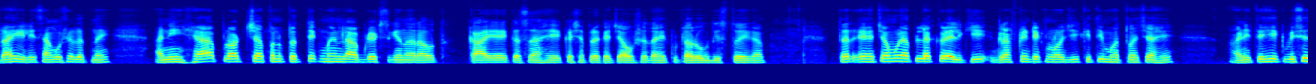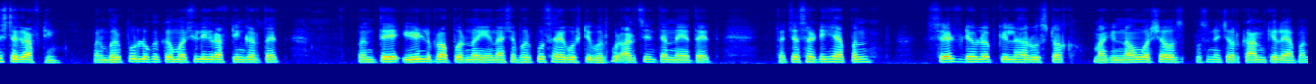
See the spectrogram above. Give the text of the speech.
राहील हे सांगू शकत नाही. आणि ह्या प्लॉटच्या आपण प्रत्येक महिन्याला अपडेट्स घेणार आहोत. काय आहे कसं आहे कशा प्रकारचे औषध आहेत कुठला रोग दिसतोय का? तर याच्यामुळे आपल्याला कळेल की ग्राफ्टिंग टेक्नॉलॉजी किती महत्त्वाची आहे. आणि तेही एक विशिष्ट ग्राफ्टिंग. पण भरपूर लोक कमर्शियली ग्राफ्टिंग करत आहेत पण ते इल्ड प्रॉपर नाही येणं अशा भरपूर साऱ्या गोष्टी भरपूर अडचणी त्यांना येत आहेत. त्याच्यासाठी हे आपण सेल्फ डेव्हलप केलेला हा रूस्टॉक मागील नऊ वर्षापासून याच्यावर काम केलं आहे आपण.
